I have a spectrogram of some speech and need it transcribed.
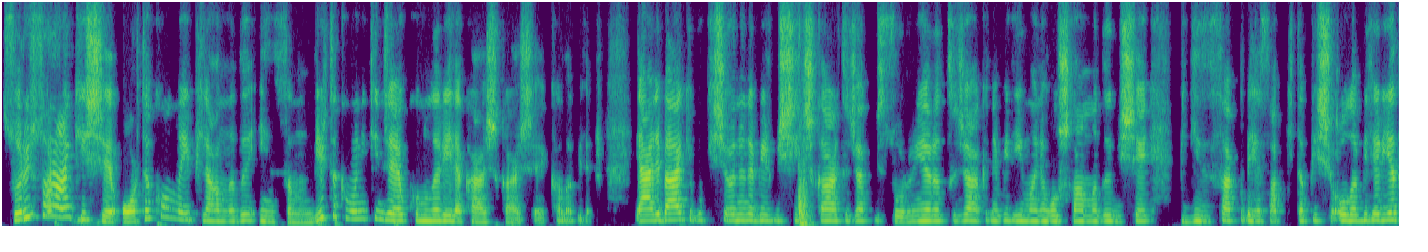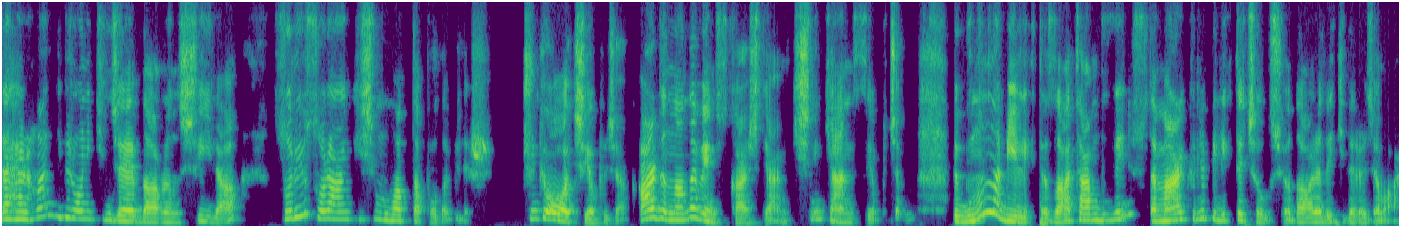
soruyu soran kişi ortak olmayı planladığı insanın bir takım 12. ev konularıyla karşı karşıya kalabilir. Yani belki bu kişi önüne bir bir şey çıkartacak, bir sorun yaratacak, ne bileyim hani hoşlanmadığı bir şey, bir gizli saklı bir hesap kitap işi olabilir ya da herhangi bir 12. ev davranışıyla soruyu soran kişi muhatap olabilir. Çünkü o açı yapacak. Ardından da Venüs karşıtı yani kişinin kendisi yapacak. Ve bununla birlikte zaten bu Venüs de Merkür'le birlikte çalışıyor. Daha arada iki derece var.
